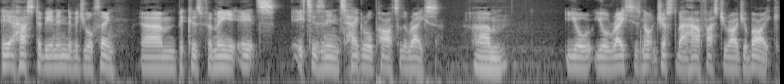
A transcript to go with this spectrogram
it has to be an individual thing um, because for me it's it is an integral part of the race. Um, your your race is not just about how fast you ride your bike;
